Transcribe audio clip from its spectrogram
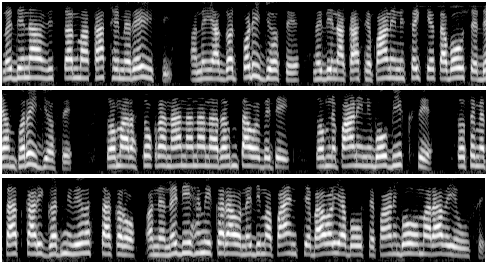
નદીના વિસ્તારમાં કાંઠે મેં રહેવી અને અહીંયા ગઢ પડી ગયો છે. નદીના કાંઠે પાણીની શક્યતા બહુ છે, ડેમ ભરાઈ ગયો છે. તો અમારા છોકરા નાના નાના રમતા હોય બધી, તો અમને પાણીની બહુ બીક છે. તો તમે તાત્કાલિક ગઢની વ્યવસ્થા કરો અને નદી હેમી કરાવો. નદીમાં પાણી છે, બાવળિયા બહુ છે, પાણી બહુ અમારે આવે એવું છે.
